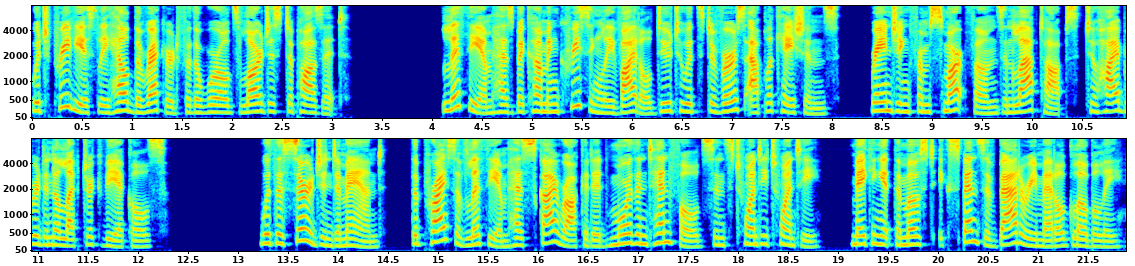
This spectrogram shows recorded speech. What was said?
which previously held the record for the world's largest deposit. Lithium has become increasingly vital due to its diverse applications, ranging from smartphones and laptops to hybrid and electric vehicles. With a surge in demand, the price of lithium has skyrocketed more than tenfold since 2020, making it the most expensive battery metal globally.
